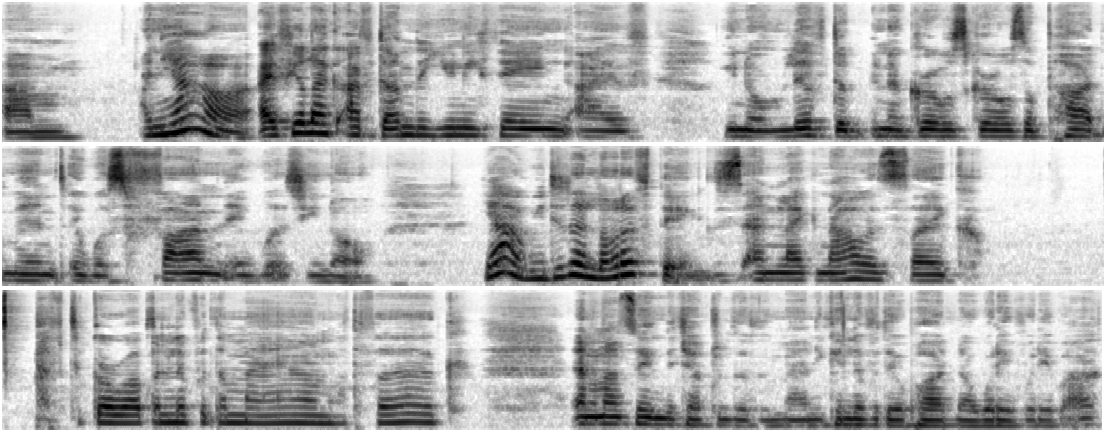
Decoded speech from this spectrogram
um, and yeah, I feel like I've done the uni thing. I've, you know, lived in a girls' girls apartment. It was fun. It was, you know, yeah, we did a lot of things. And like now it's like I have to grow up and live with a man. What the fuck? And I'm not saying that you have to live with a man. You can live with your partner, whatever, whatever.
